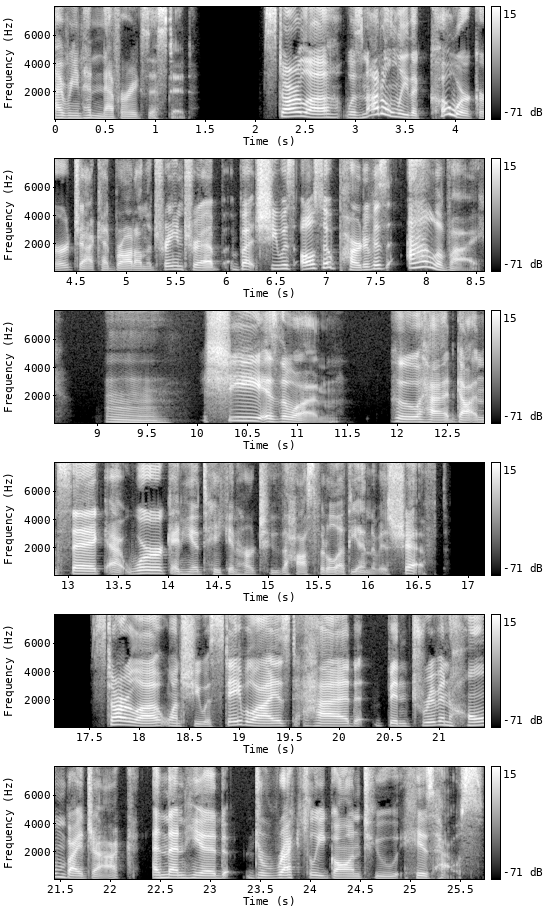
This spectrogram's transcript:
Irene had never existed. Starla was not only the coworker Jack had brought on the train trip, but she was also part of his alibi. Mm. She is the one who had gotten sick at work and he had taken her to the hospital at the end of his shift. Starla, once she was stabilized, had been driven home by Jack, and then he had directly gone to his house,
